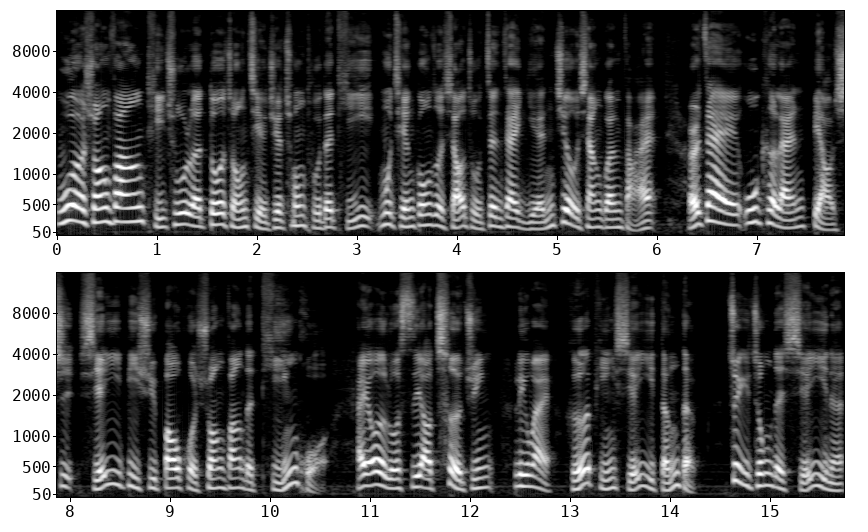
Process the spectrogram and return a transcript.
乌俄双方提出了多种解决冲突的提议，目前工作小组正在研究相关法案。而在乌克兰表示，协议必须包括双方的停火，还有俄罗斯要撤军，另外和平协议等等。最终的协议呢，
